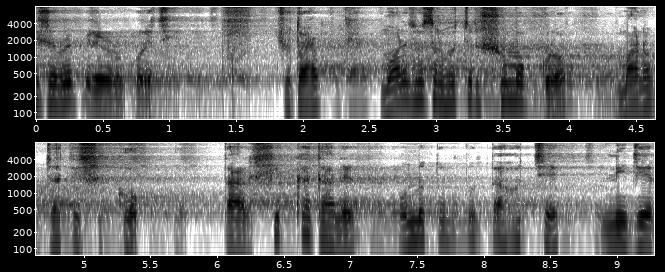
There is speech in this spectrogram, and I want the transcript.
হিসেবে প্রেরণ করেছি। সুতরাং মনোজ হোসেন হচ্ছেন সমগ্র মানব জাতির শিক্ষক। তার শিক্ষাদানের অন্যতম পন্থা হচ্ছে নিজের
